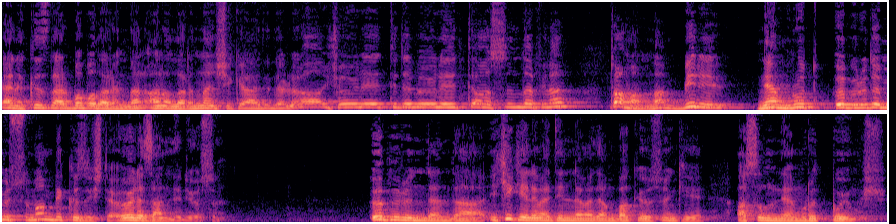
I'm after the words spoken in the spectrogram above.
Yani kızlar babalarından, analarından şikayet ederler. Aa şöyle etti de böyle etti aslında filan. Tamam lan biri Nemrut, öbürü de Müslüman bir kız işte. Öyle zannediyorsun. Öbüründen daha iki kelime dinlemeden bakıyorsun ki asıl Nemrut buymuş.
